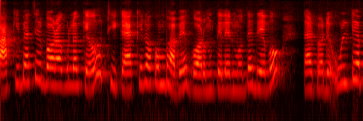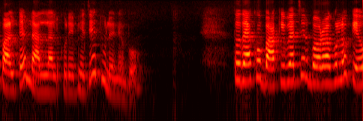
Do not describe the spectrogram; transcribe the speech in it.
বাকি ব্যাচের বড়াগুলোকেও ঠিক একই রকমভাবে গরম তেলের মধ্যে দেব। তারপরে উল্টে পাল্টে লাল লাল করে ভেজে তুলে নেব। তো দেখো, বাকি ব্যাচের বড়াগুলোকেও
